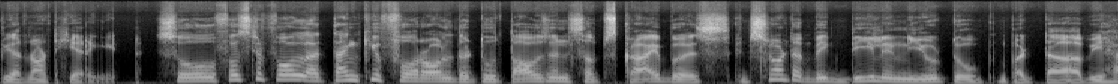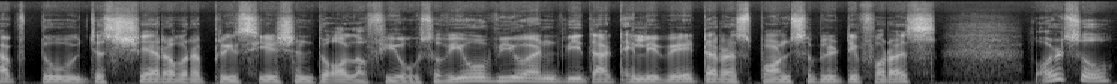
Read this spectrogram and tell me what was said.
we are not hearing it. So, first of all, uh, thank you for all the 2000 subscribers. It's not a big deal in YouTube, but uh, we have to just share our appreciation to all of you. So, we owe you and we that elevate a responsibility for us. Also,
